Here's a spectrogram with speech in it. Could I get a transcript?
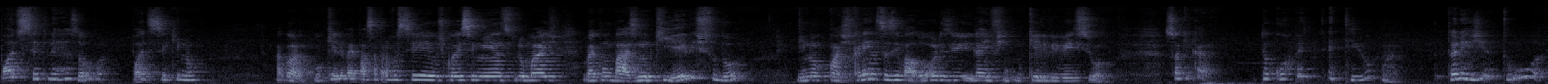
Pode ser que ele resolva, pode ser que não. Agora, o que ele vai passar para você, os conhecimentos e tudo mais, vai com base no que ele estudou e no, com as crenças e valores e, né, enfim, o que ele vivenciou. Só que, cara, teu corpo é, é teu, mano. Tua energia é tua.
